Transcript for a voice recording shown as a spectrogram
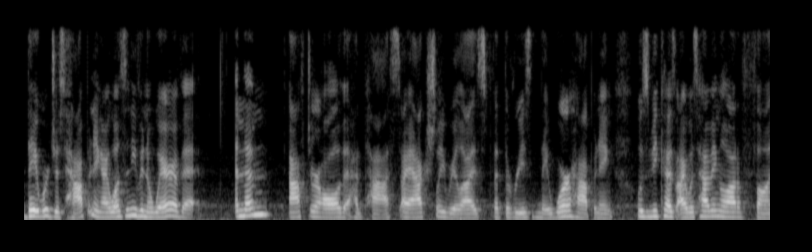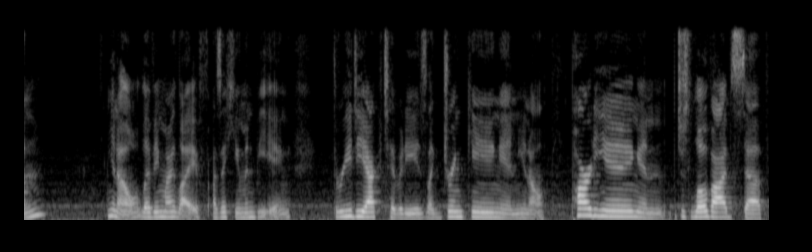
they were just happening. I wasn't even aware of it. And then after all of it had passed, I actually realized that the reason they were happening was because I was having a lot of fun, you know, living my life as a human being, 3D activities like drinking and, you know, partying and just low vibe stuff.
